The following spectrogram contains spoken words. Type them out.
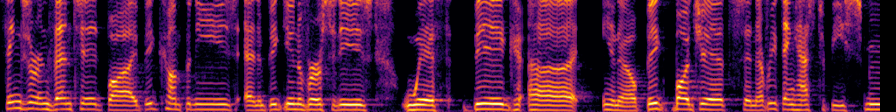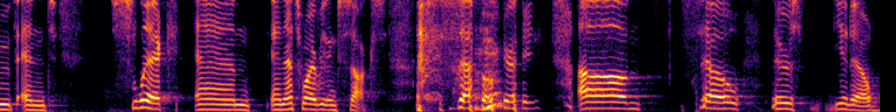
things are invented by big companies and big universities with big, uh, you know, big budgets, and everything has to be smooth and slick, and and that's why everything sucks. so, mm-hmm. right? Um, so there's you know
